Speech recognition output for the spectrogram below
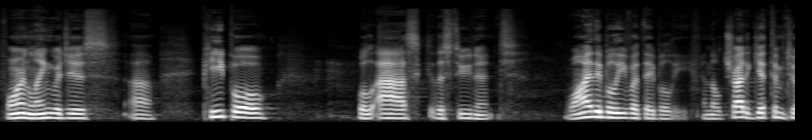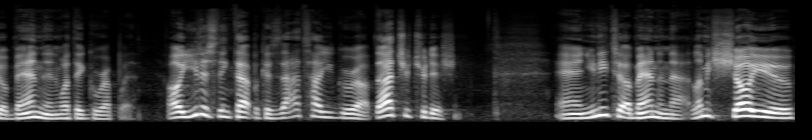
foreign languages, uh, people will ask the student why they believe what they believe, and they'll try to get them to abandon what they grew up with. Oh, you just think that because that's how you grew up, that's your tradition. And you need to abandon that. Let me show you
